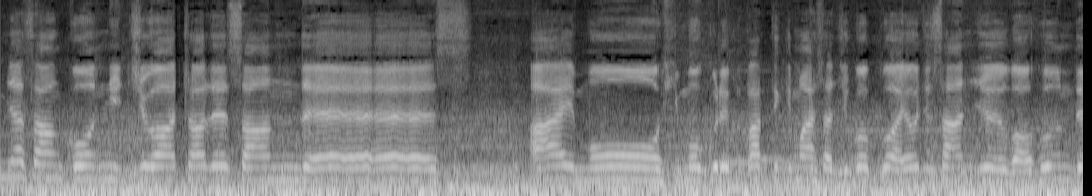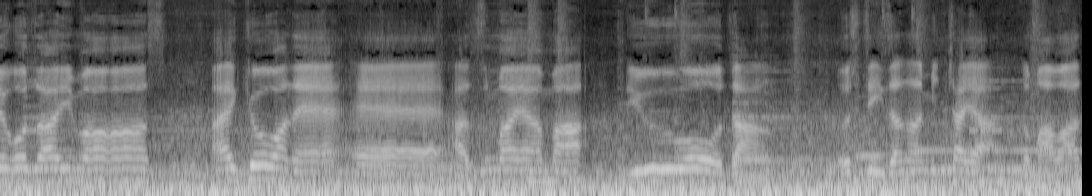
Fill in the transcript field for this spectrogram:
い皆さんこんにちはチャレさんです。はいもう日も暮れかかってきました。時刻は4時35分でございます。はい今日はね、えー、東山竜王山そしてイザナミ茶屋と回っ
